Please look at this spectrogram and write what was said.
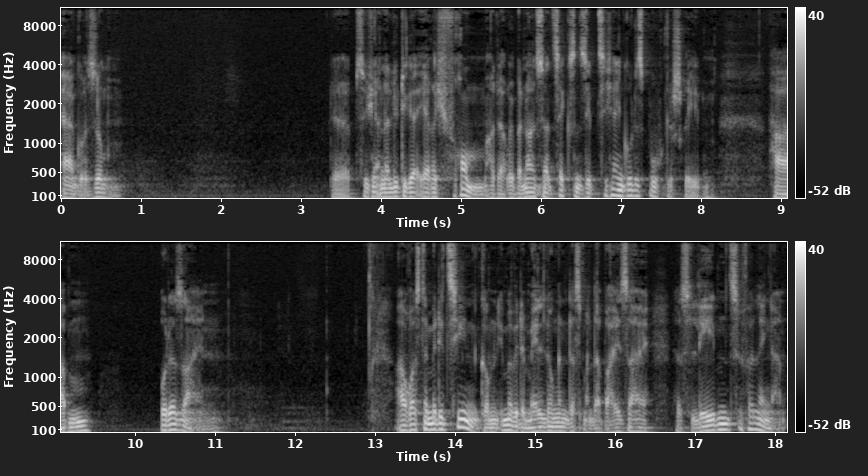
ergo sum. Der Psychoanalytiker Erich Fromm hat darüber 1976 ein gutes Buch geschrieben. Haben oder sein. Auch aus der Medizin kommen immer wieder Meldungen, dass man dabei sei, das Leben zu verlängern.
